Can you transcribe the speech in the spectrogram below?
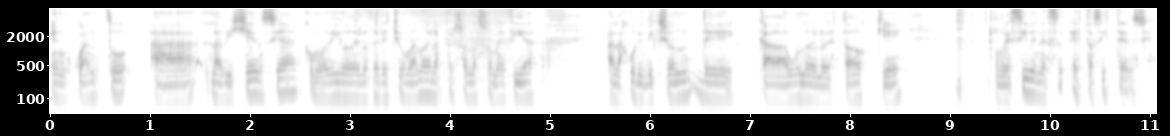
en cuanto a la vigencia, como digo, de los derechos humanos de las personas sometidas a la jurisdicción de cada uno de los estados que reciben esta asistencia.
